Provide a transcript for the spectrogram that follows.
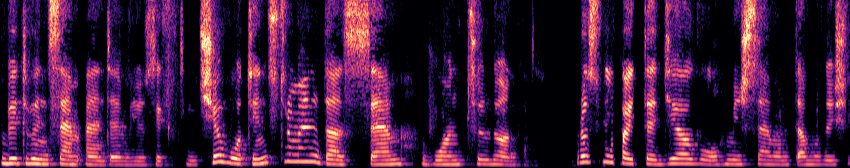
between Sam and a music teacher. What instrument does Sam want to learn? Прослухайте діалог між Семом та, музич...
